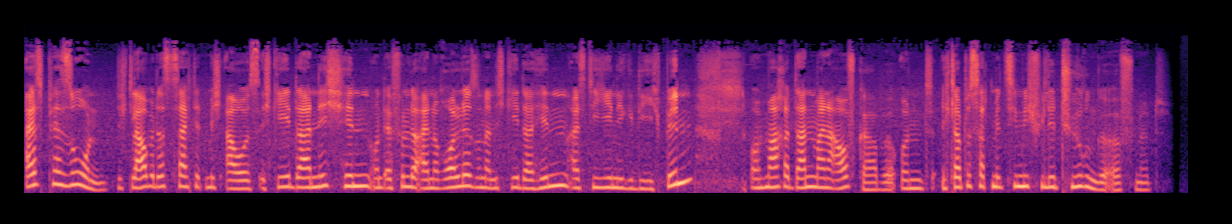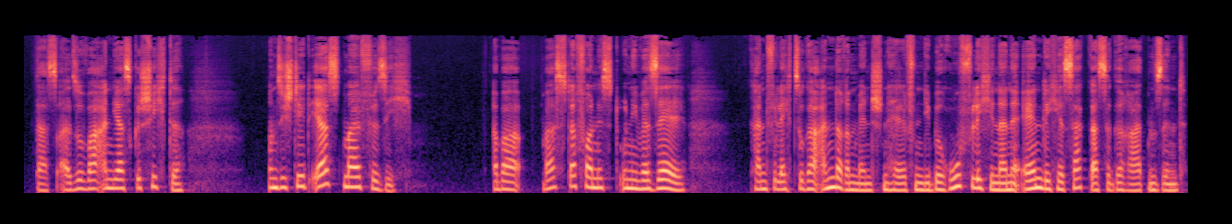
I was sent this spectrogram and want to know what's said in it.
Als Person. Ich glaube, das zeichnet mich aus. Ich gehe da nicht hin und erfülle eine Rolle, sondern ich gehe da hin als diejenige, die ich bin und mache dann meine Aufgabe. Und ich glaube, das hat mir ziemlich viele Türen geöffnet. Das also war Anjas Geschichte. Und sie steht erstmal für sich. Aber was davon ist universell, kann vielleicht sogar anderen Menschen helfen, die beruflich in eine ähnliche Sackgasse geraten sind.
